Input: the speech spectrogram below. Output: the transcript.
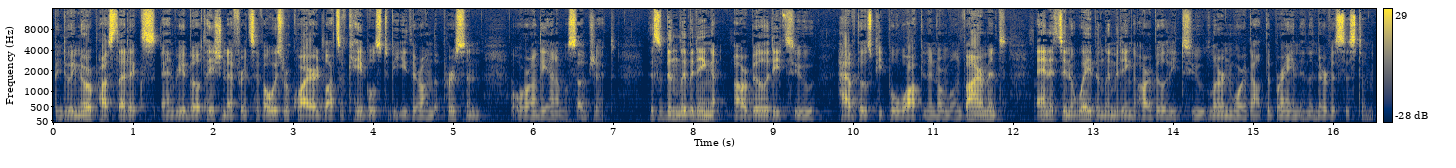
been doing neuroprosthetics and rehabilitation efforts have always required lots of cables to be either on the person or on the animal subject. This has been limiting our ability to have those people walk in a normal environment and it's in a way been limiting our ability to learn more about the brain and the nervous system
